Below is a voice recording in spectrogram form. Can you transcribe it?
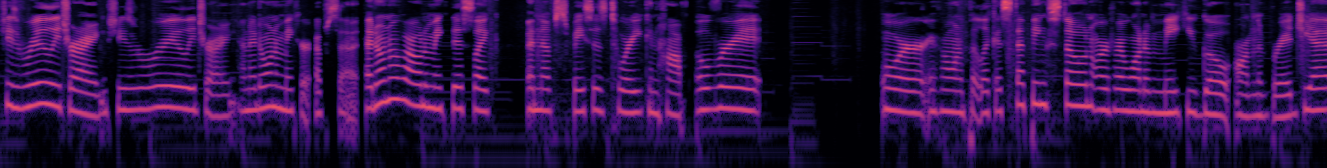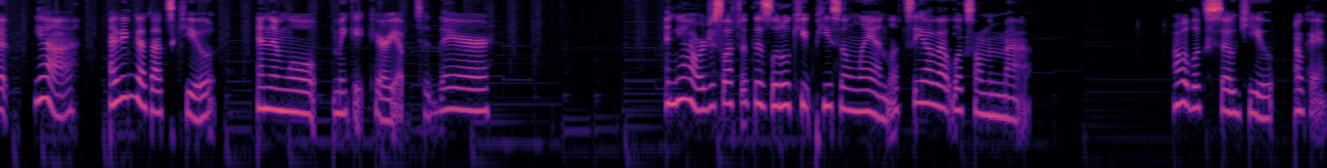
She's really trying. She's really trying. And I don't want to make her upset. I don't know if I want to make this like enough spaces to where you can hop over it. Or if I want to put like a stepping stone. Or if I want to make you go on the bridge yet. Yeah, I think that that's cute. And then we'll make it carry up to there. And yeah, we're just left with this little cute piece of land. Let's see how that looks on the map. Oh, it looks so cute. Okay.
